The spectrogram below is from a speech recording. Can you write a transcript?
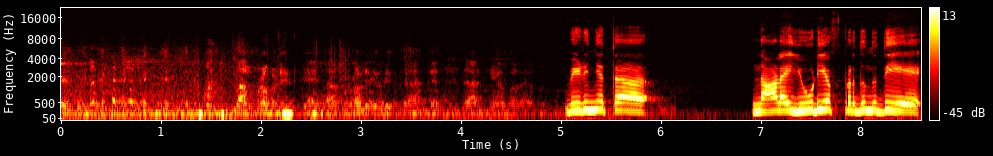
വിഴിഞ്ഞത്ത് നാളെ യു ഡി എഫ് പ്രതിനിധിയെ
